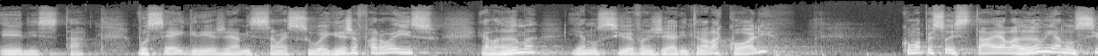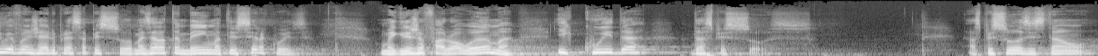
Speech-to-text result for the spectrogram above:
ele está. Você é a igreja, a missão é sua. A igreja farol é isso. Ela ama e anuncia o evangelho. Então ela acolhe como a pessoa está, ela ama e anuncia o evangelho para essa pessoa, mas ela também, uma terceira coisa, uma igreja farol ama e cuida das pessoas. As pessoas estão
